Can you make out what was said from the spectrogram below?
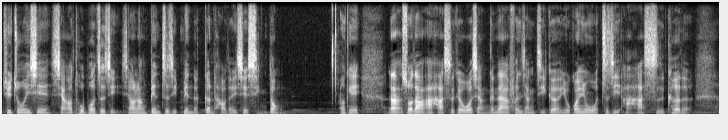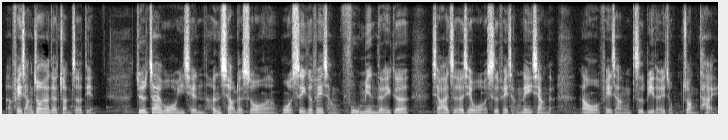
去做一些想要突破自己、想要让变自己变得更好的一些行动。OK，那说到啊哈时刻，我想跟大家分享几个有关于我自己啊哈时刻的呃非常重要的转折点，就是在我以前很小的时候呢，我是一个非常负面的一个小孩子，而且我是非常内向的，然后我非常自闭的一种状态，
